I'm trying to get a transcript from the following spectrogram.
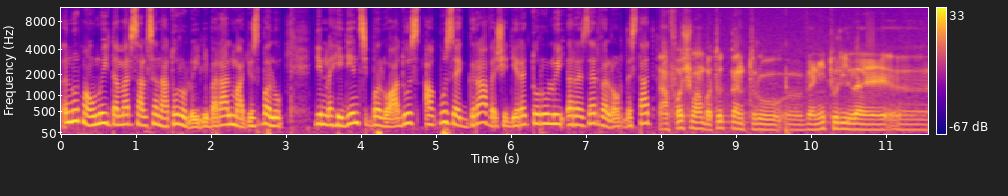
în urma unui demers al senatorului liberal Marius Bălu. Din Mehidinți, Bălu a adus acuze grave și directorului rezervelor de stat. Am fost și m-am bătut pentru uh, veniturile uh,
